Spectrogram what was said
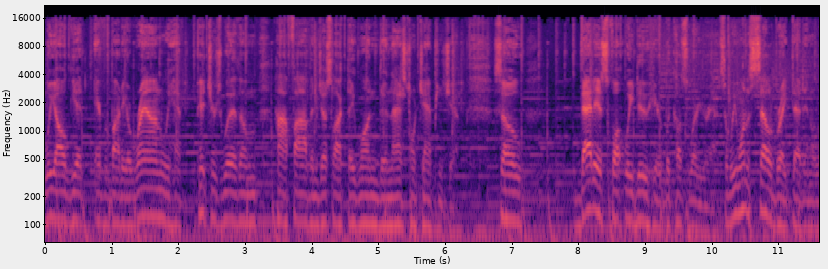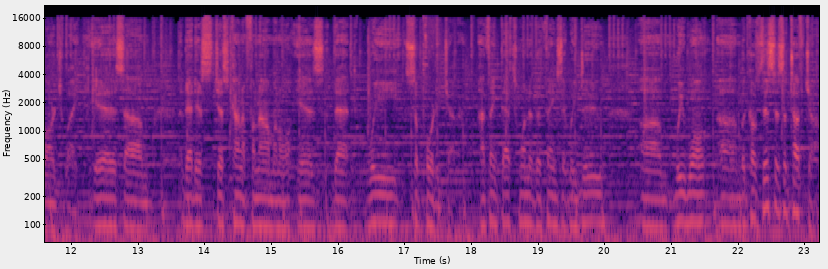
we all get everybody around. We have pictures with them, high fiving just like they won the national championship. So that is what we do here because where you're at. So we want to celebrate that in a large way. Is um, that is just kind of phenomenal is that we support each other. I think that's one of the things that we do. Um, we want, uh, because this is a tough job.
